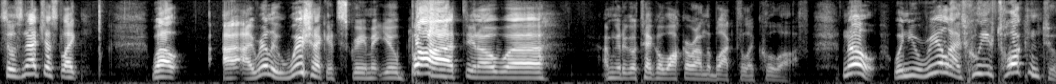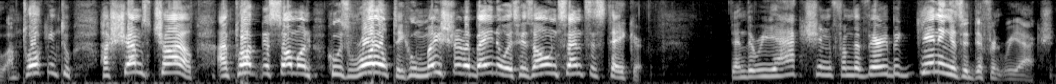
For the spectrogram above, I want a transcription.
So it's not just like, well, I, I really wish I could scream at you, but, you know, uh, I'm going to go take a walk around the block till I cool off. No, when you realize who you're talking to, I'm talking to Hashem's child. I'm talking to someone who's royalty, who Moshe Rabbeinu is his own census taker. Then the reaction from the very beginning is a different reaction.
